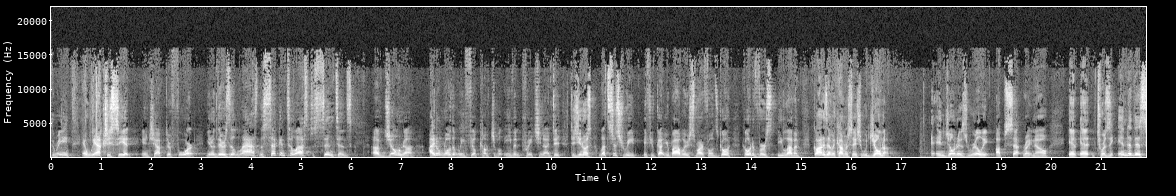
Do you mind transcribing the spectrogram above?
3, and we actually see it in chapter 4. You know, there's the last, the second to last sentence of Jonah. I don't know that we feel comfortable even preaching on. Did, did you notice? Let's just read. If you've got your Bible or your smartphones, go, go to verse 11. God is having a conversation with Jonah, and Jonah is really upset right now. And, and towards the end of this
